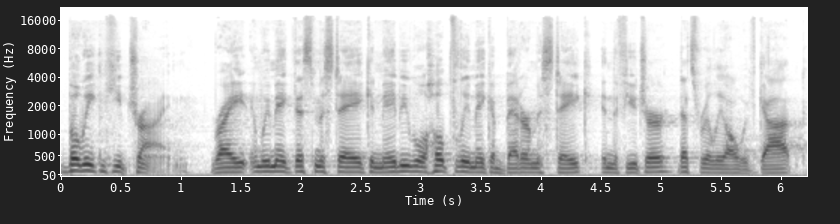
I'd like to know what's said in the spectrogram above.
but we can keep trying, right? And we make this mistake, and maybe we'll hopefully make a better mistake in the future. That's really all we've got.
